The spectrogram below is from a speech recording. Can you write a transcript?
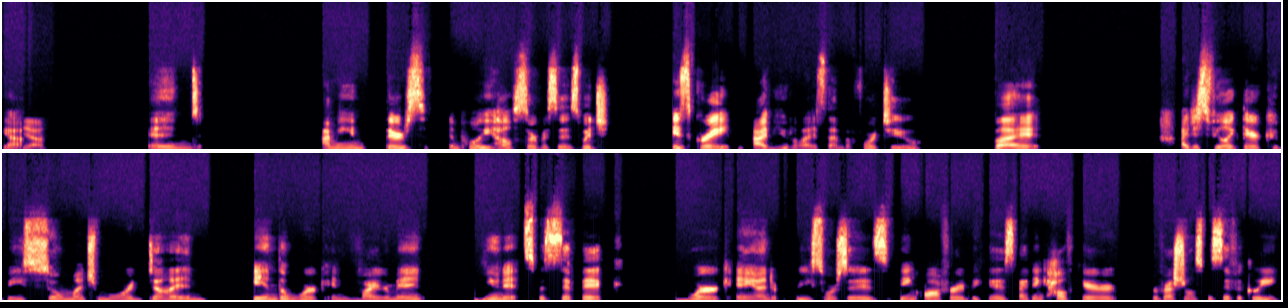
Yeah. yeah And I mean, there's employee health services, which is great. I've utilized them before too. But I just feel like there could be so much more done in the work environment, unit specific work and resources being offered because I think healthcare professionals specifically,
